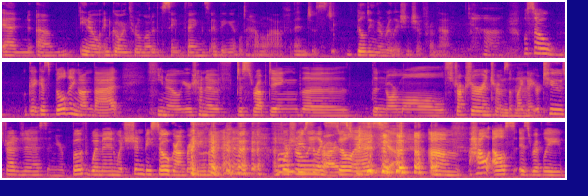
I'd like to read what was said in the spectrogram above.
and, um, you know, and going through a lot of the same things and being able to have a laugh and just building the relationship from that. Yeah. Well, so I guess building on that, you know, you're kind of disrupting the the normal structure in terms of like now you're two strategists and you're both women, which shouldn't be so groundbreaking, but unfortunately, like still is. Yeah. um, how else is Ripley,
